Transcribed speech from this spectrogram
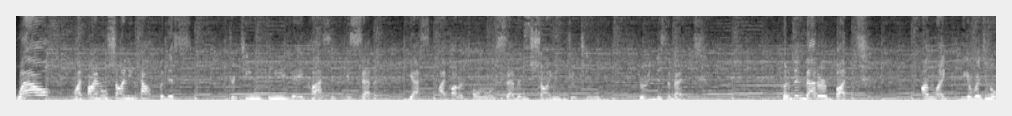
Well, my final shiny count for this Dratini Community Day Classic is 7. Yes, I caught a total of 7 shiny Dratini during this event. Could have been better, but unlike the original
